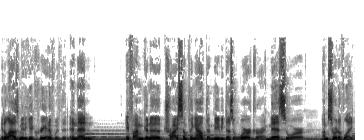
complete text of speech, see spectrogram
it allows me to get creative with it. And then if I'm going to try something out that maybe doesn't work or I miss or I'm sort of like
